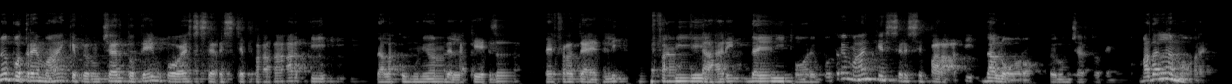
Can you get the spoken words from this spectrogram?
Noi potremmo anche per un certo tempo essere separati dalla comunione della Chiesa, dai fratelli, dai familiari, dai genitori, potremmo anche essere separati da loro per un certo tempo, ma dall'amore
